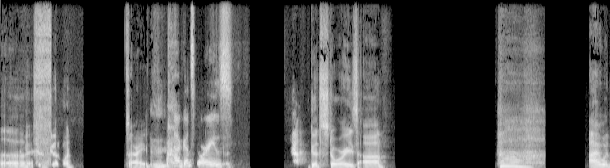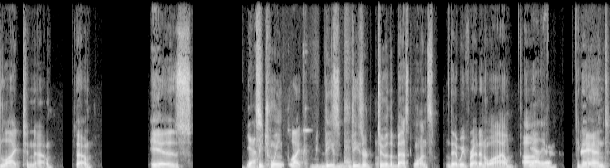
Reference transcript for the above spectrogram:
Uh, good one. sorry. Yeah, good stories. good stories. Um, I would like to know, though, is Yes. between like these these are two of the best ones that we've read in a while. Uh, yeah, they are. Good. and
